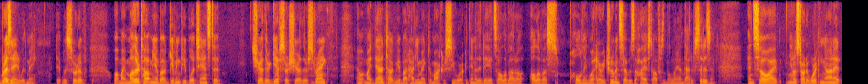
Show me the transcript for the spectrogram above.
resonated with me. It was sort of what my mother taught me about giving people a chance to share their gifts or share their strength. And what my dad taught me about how do you make democracy work. At the end of the day, it's all about all, all of us holding what Harry Truman said was the highest office in the land, that of citizen. And so I, you know, started working on it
